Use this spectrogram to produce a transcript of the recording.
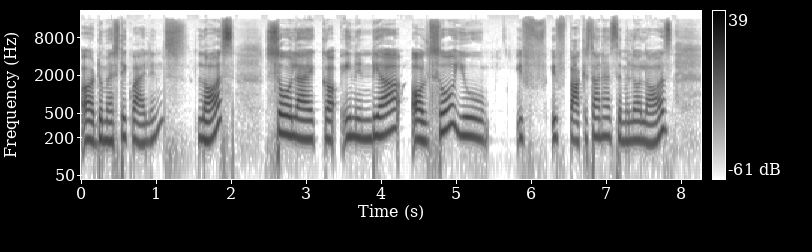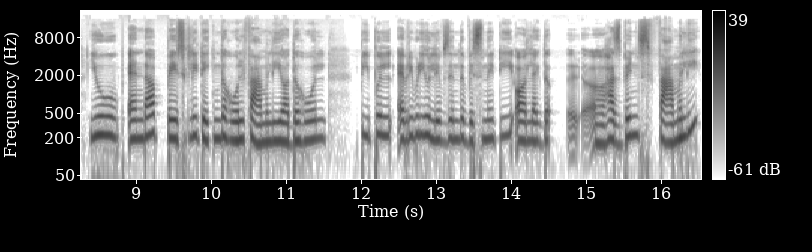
uh, domestic violence laws. So, like uh, in India, also you, if if Pakistan has similar laws, you end up basically taking the whole family or the whole people, everybody who lives in the vicinity or like the uh, husband's family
